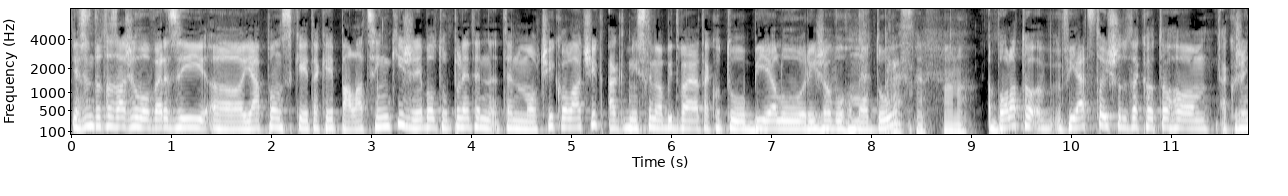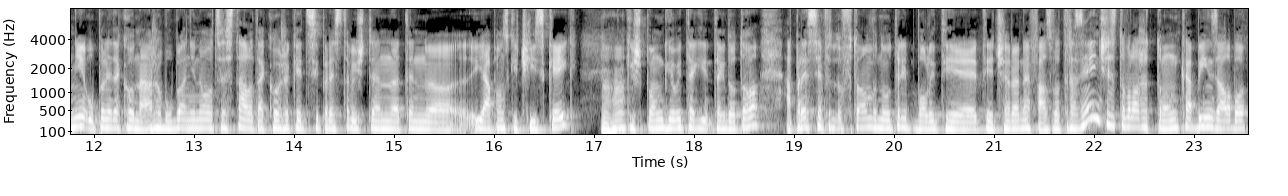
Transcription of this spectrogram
Ja som toto zažil vo verzii uh, japonskej takej palacinky, že nebol to úplne ten, ten moči koláčik, ak myslíme obidvaja takú tú bielu rýžovú hmotu. Presne, áno bola to, viac to išlo do takého toho, akože nie úplne takého nášho bublaninového cesta, ale takého, že keď si predstavíš ten, ten uh, japonský cheesecake, uh-huh. taký špongiový, tak, tak do toho. A presne v, v tom vnútri boli tie, tie červené fazle. Teraz neviem, či sa to volá, že tonka beans, alebo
